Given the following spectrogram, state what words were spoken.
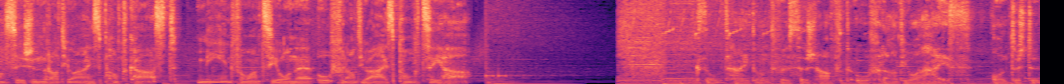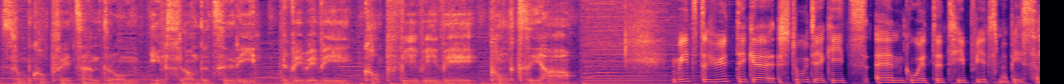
Das ist ein Radio 1 Podcast. Mehr Informationen auf radio1.ch. Gesundheit und Wissenschaft auf Radio 1. Unterstützt vom Kopfwehzentrum Irlande Zürich. www.kopfwww.ch mit der heutigen Studie gibt es einen guten Tipp, wie man besser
